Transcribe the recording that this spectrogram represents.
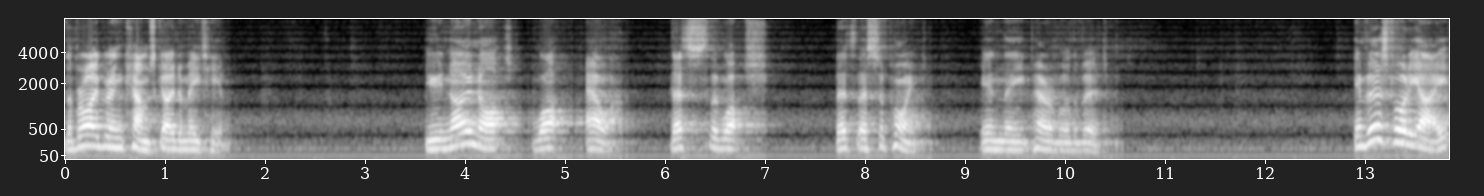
The bridegroom comes, go to meet him. You know not what hour. That's the watch. That's, that's the point in the parable of the virgin. In verse 48,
